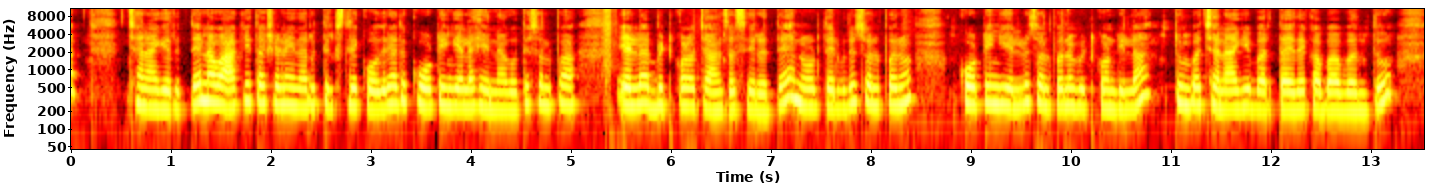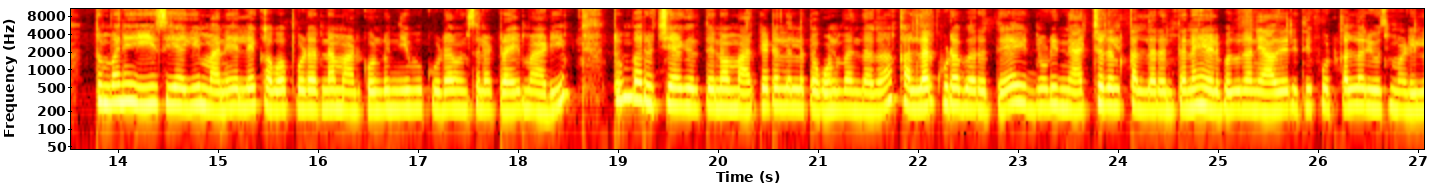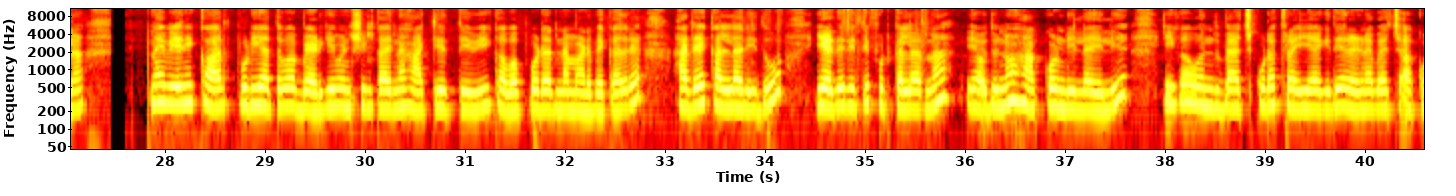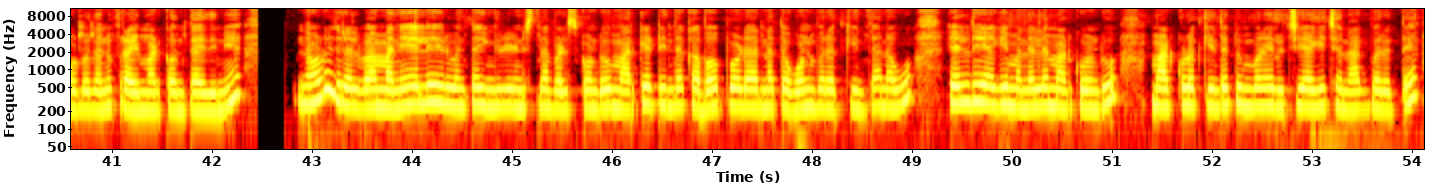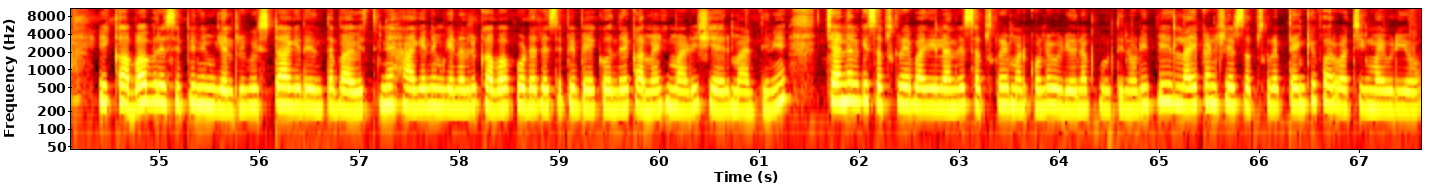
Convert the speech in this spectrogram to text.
ಚೆನ್ನಾಗಿರುತ್ತೆ. ನಾವು ಹಾಕಿದ ತಕ್ಷಣ ಏನಾದ್ರು ತಿರ್ಗಿಸ್ಲಿಕ್ಕೆ ಹೋದರೆ ಅದು ಕೋಟಿಂಗ್ ಎಲ್ಲ ಏನಾಗುತ್ತೆ? ಸ್ವಲ್ಪ ಎಲ್ಲ ಬಿಟ್ಕೊಳ್ಳೋ ಚಾನ್ಸಸ್ ಇರುತ್ತೆ. ನೋಡ್ತಾ ಇರ್ಬೋದು ಸ್ವಲ್ಪನೂ ಕೋಟಿಂಗ್ ಎಲ್ಲೂ ಸ್ವಲ್ಪನೂ ಬಿಟ್ಕೊಂಡಿಲ್ಲ. ತುಂಬ ಚೆನ್ನಾಗಿ ಬರ್ತಾಯಿದೆ ಕಬಾಬ್ ಅಂತೂ. ತುಂಬಾ ಈಸಿಯಾಗಿ ಮನೆಯಲ್ಲೇ ಕಬಾಬ್ ಪೌಡರ್ನ ಮಾಡಿಕೊಂಡು ನೀವು ಕೂಡ ಒಂದ್ಸಲ ಟ್ರೈ ಮಾಡಿ. ತುಂಬ ರುಚಿಯಾಗಿರುತ್ತೆ. ನಾವು ಮಾರ್ಕೆಟಲ್ಲೆಲ್ಲ ತೊಗೊಂಡು ಬಂದಾಗ ಕಲ್ಲರ್ ಕೂಡ ಬರುತ್ತೆ. ಇದು ನೋಡಿ ನ್ಯಾಚುರಲ್ ಕಲ್ಲರ್ ಅಂತಲೇ ಹೇಳ್ಬೋದು. ನಾನು ಯಾವುದೇ ರೀತಿ ಫುಡ್ ಕಲ್ಲರ್ ಯೂಸ್ ಮಾಡಿಲ್ಲ. ನಾವೇನೇ ಖಾರದ ಪುಡಿ ಅಥವಾ ಬ್ಯಾಡಗೆ ಮೆಣಸಿನ್ಕಾಯಿನ ಹಾಕಿರ್ತೀವಿ, ಕಬಾಬ್ ಪೌಡರ್ನ ಮಾಡಬೇಕಾದ್ರೆ ಅದೇ ಕಲ್ಲರ್ ಇದು. ಯಾವುದೇ ರೀತಿ ಫುಡ್ ಕಲರ್ನ ಯಾವುದೂ ಹಾಕ್ಕೊಂಡಿಲ್ಲ ಇಲ್ಲಿ. ಈಗ ಒಂದು ಬ್ಯಾಚ್ ಕೂಡ ಫ್ರೈ ಆಗಿದೆ. ಎರಡನೇ ಬ್ಯಾಚ್ ಹಾಕ್ಕೊಂಡು ನಾನು ಫ್ರೈ ಮಾಡ್ಕೊತಾ ಇದ್ದೀನಿ. ನೋಡಿದ್ರಲ್ವ, ಮನೆಯಲ್ಲೇ ಇರುವಂಥ ಇಂಗ್ರೀಡಿಯೆಂಟ್ಸ್ನ ಬಳಸ್ಕೊಂಡು ಮಾರ್ಕೆಟಿಂದ ಕಬಾಬ್ ಪೌಡರ್ನ ತೊಗೊಂಡು ಬರೋದಕ್ಕಿಂತ ನಾವು ಹೆಲ್ದಿಯಾಗಿ ಮನೆಯಲ್ಲೇ ಮಾಡಿಕೊಂಡು, ಮಾಡ್ಕೊಳ್ಳೋದ್ಕಿಂತ ತುಂಬಾ ರುಚಿಯಾಗಿ ಚೆನ್ನಾಗಿ ಬರುತ್ತೆ. ಈ ಕಬಾಬ್ ರೆಸಿಪಿ ನಿಮ್ಗೆಲ್ರಿಗೂ ಇಷ್ಟ ಆಗಿದೆ ಅಂತ ಭಾವಿಸ್ತೀನಿ. ಹಾಗೆ ನಿಮ್ಗೆ ಏನಾದರೂ ಕಬಾಬ್ ಪೌಡರ್ ರೆಸಿಪಿ ಬೇಕು ಅಂದರೆ ಕಮೆಂಟ್ ಮಾಡಿ ಶೇರ್ ಮಾಡ್ತೀನಿ. ಚಾನಲ್ಗೆ ಸಬ್ಸ್ಕ್ರೈಬ್ ಆಗಿಲ್ಲ ಅಂದರೆ ಸಬ್ಸ್ಕ್ರೈಬ್ ಮಾಡಿಕೊಂಡು ವಿಡಿಯೋನ ಪೂರ್ತಿ ನೋಡಿ. Please like and share subscribe thank you for watching my video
